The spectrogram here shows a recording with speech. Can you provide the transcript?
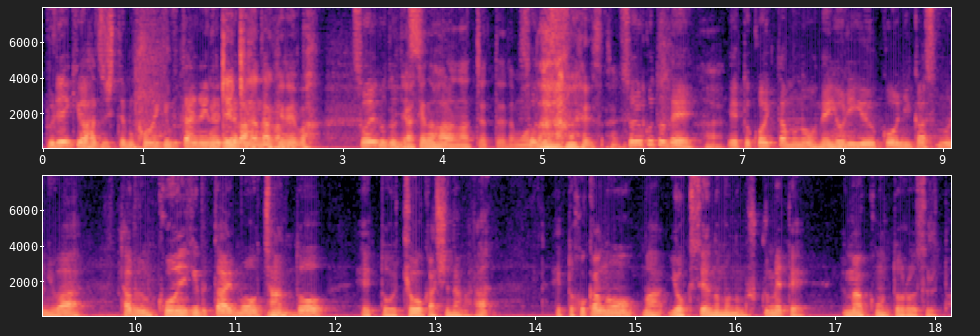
ブレーキを外しても攻撃部隊がいなければそういうことです。焼け。野原になっちゃってもそうダメですね。そういうことで、はい。えっと、こういったものをねうん。より有効に生かすのには、多分攻撃部隊もちゃんと、えっと、強化しながら、えっと、他の、まあ、抑制のものも含めてうまくコントロールすると。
